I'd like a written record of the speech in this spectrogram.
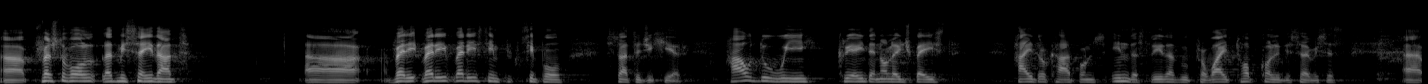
Uh, first of all, let me say that uh, very, very, very simple, simple strategy here. How do we create a knowledge-based hydrocarbons industry that will provide top quality services uh,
